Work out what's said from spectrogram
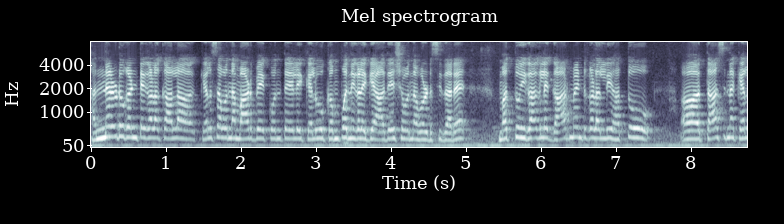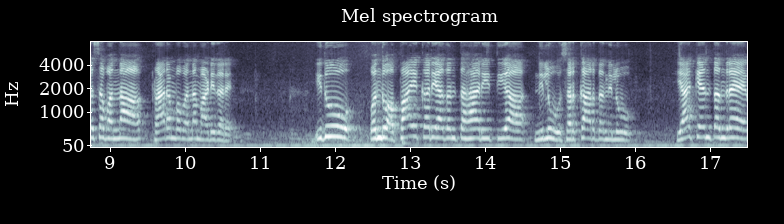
ಹನ್ನೆರಡು ಗಂಟೆಗಳ ಕಾಲ ಕೆಲಸವನ್ನು ಮಾಡಬೇಕು ಅಂತೇಳಿ ಕೆಲವು ಕಂಪನಿಗಳಿಗೆ ಆದೇಶವನ್ನು ಹೊರಡಿಸಿದ್ದಾರೆ. ಮತ್ತು ಈಗಾಗಲೇ ಗಾರ್ಮೆಂಟ್ಗಳಲ್ಲಿ ಹತ್ತು ತಾಸಿನ ಕೆಲಸವನ್ನು ಪ್ರಾರಂಭವನ್ನು ಮಾಡಿದ್ದಾರೆ. ಇದು ಒಂದು ಅಪಾಯಕಾರಿಯಾದಂತಹ ರೀತಿಯ ನಿಲುವು ಸರ್ಕಾರದ ನಿಲುವು. ಯಾಕೆ ಅಂತಂದರೆ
